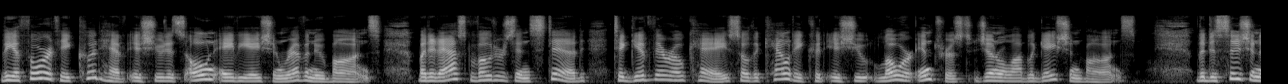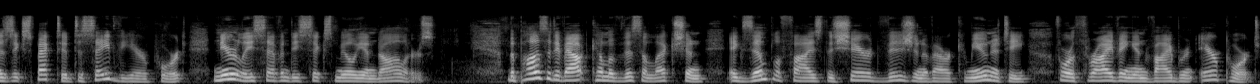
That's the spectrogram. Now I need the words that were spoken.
The authority could have issued its own aviation revenue bonds, but it asked voters instead to give their okay so the county could issue lower interest general obligation bonds. The decision is expected to save the airport nearly $76 million. The positive outcome of this election exemplifies the shared vision of our community for a thriving and vibrant airport,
